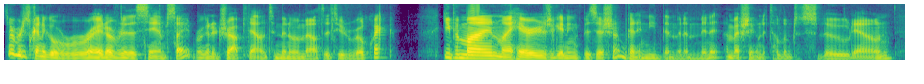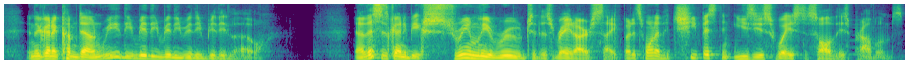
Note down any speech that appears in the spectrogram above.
So we're just going to go right over to the SAM site. We're going to drop down to minimum altitude real quick. Keep in mind, my Harriers are getting in position. I'm going to need them in a minute. I'm actually going to tell them to slow down and they're going to come down really, really, really, really, really low. Now, this is going to be extremely rude to this radar site, but it's one of the cheapest and easiest ways to solve these problems.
